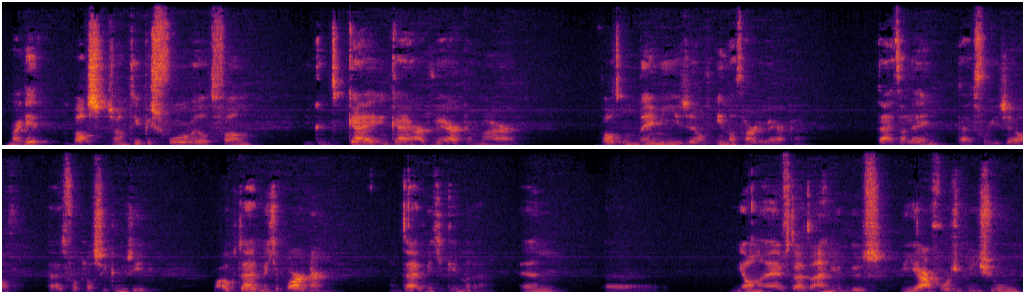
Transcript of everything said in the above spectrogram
Maar dit was zo'n typisch voorbeeld van je kunt kei en keihard werken, maar wat ontneem je jezelf in dat harde werken? Tijd alleen, tijd voor jezelf, tijd voor klassieke muziek, maar ook tijd met je partner en tijd met je kinderen. En uh, Jan heeft uiteindelijk dus een jaar voor zijn pensioen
